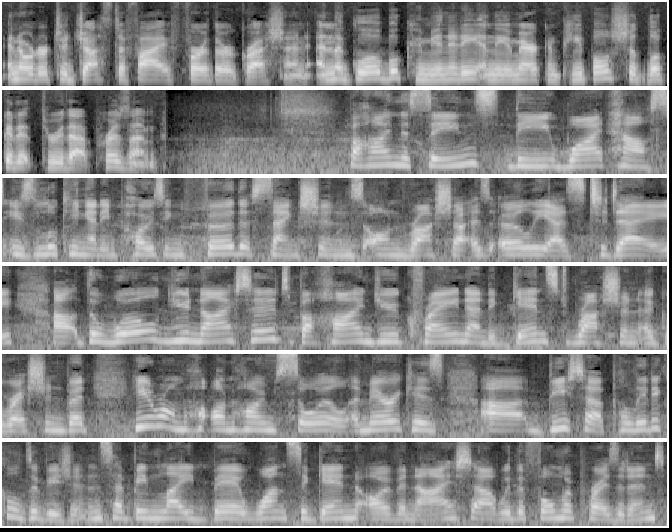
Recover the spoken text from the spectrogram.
in order to justify further aggression. And the global community and the American people should look at it through that prism. Behind the scenes, the White House is looking at imposing further sanctions on Russia as early as today. Uh, the world united behind Ukraine and against Russian aggression. But here on, on home soil, America's uh, bitter political divisions have been laid bare once again overnight, uh, with the former president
